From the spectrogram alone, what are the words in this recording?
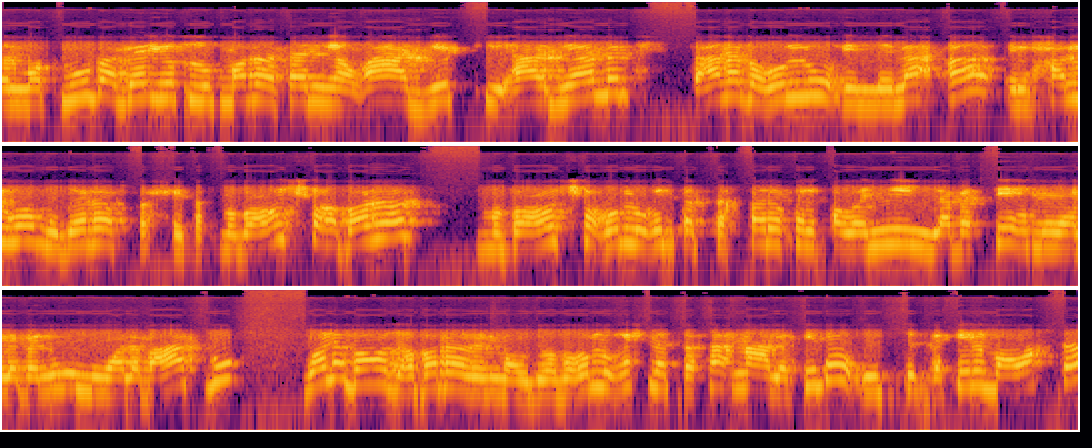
المطلوبة جاي يطلب مرة ثانية وقعد يبكي قاعد يعمل. فأنا بقول له إن لأ الحلوى مضره بصحتك ما بقعدش أبرر ما بقعدش أقول له أنت بتخترق القوانين لا بتهمه ولا بلومه ولا بعاتبه ولا بقعد أبرر الموضوع. بقول له إحنا اتفقنا على كده وبتبقى كلمة واحدة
